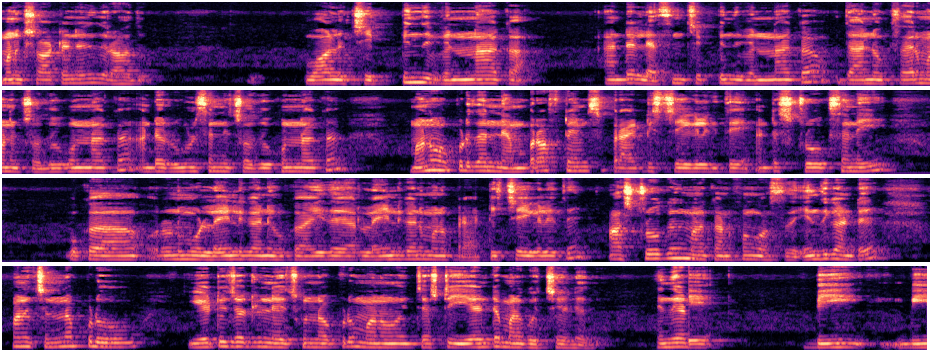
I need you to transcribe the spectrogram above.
మనకు షార్ట్ హ్యాండ్ అనేది రాదు. వాళ్ళు చెప్పింది విన్నాక అంటే లెసన్ చెప్పింది విన్నాక దాన్ని ఒకసారి మనం చదువుకున్నాక అంటే రూల్స్ అన్ని చదువుకున్నాక మనం అప్పుడు దాన్ని నెంబర్ ఆఫ్ టైమ్స్ ప్రాక్టీస్ చేయగలిగితే అంటే స్ట్రోక్స్ అనేవి ఒక రెండు మూడు లైన్లు కానీ ఒక ఐదు ఆరు లైన్లు కానీ మనం ప్రాక్టీస్ చేయగలిగితే ఆ స్ట్రోక్ అనేది మనకు కన్ఫర్మ్గా వస్తుంది. ఎందుకంటే మనం చిన్నప్పుడు ఏ టు జడ్లు నేర్చుకున్నప్పుడు మనం జస్ట్ ఏ అంటే మనకు వచ్చేయలేదు. ఎందుకంటే బి బి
